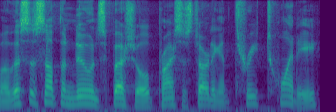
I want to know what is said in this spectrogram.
Well, this is something new and special. Price is starting at 320.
